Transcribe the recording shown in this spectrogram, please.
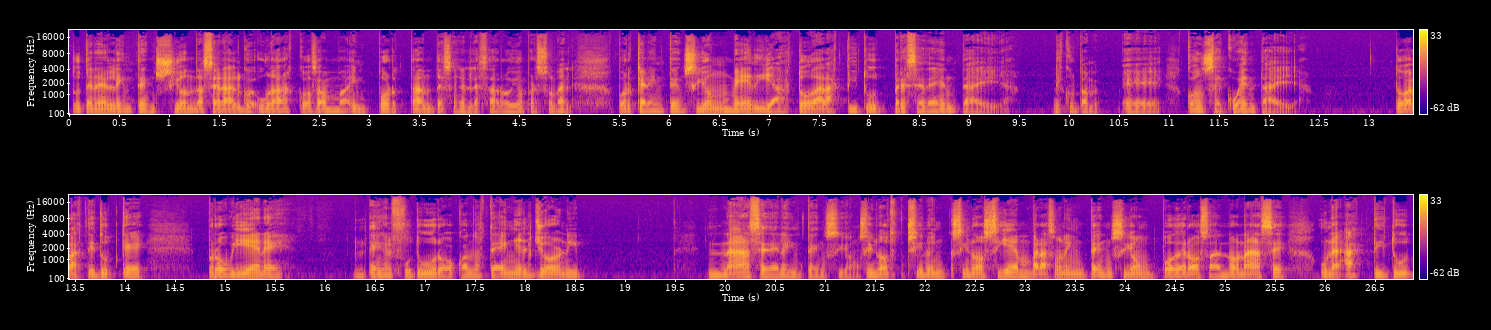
Tú tener la intención de hacer algo es una de las cosas más importantes en el desarrollo personal, porque la intención media toda la actitud precedente a ella, discúlpame, eh, consecuente a ella. Toda la actitud que proviene en el futuro, cuando esté en el journey, nace de la intención. Si no, si, no, si no, siembras una intención poderosa, no nace una actitud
